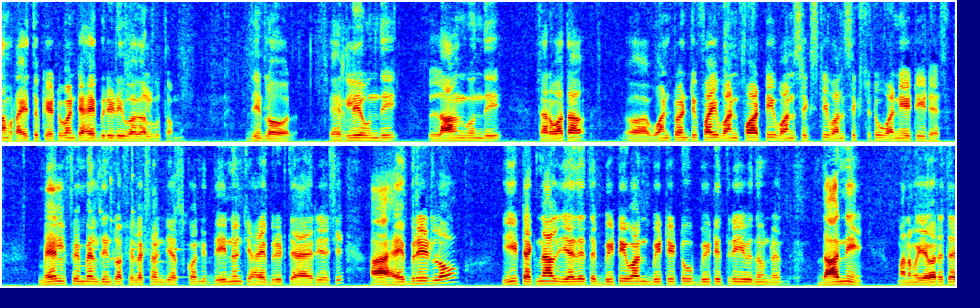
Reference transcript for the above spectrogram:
మనం రైతుకు ఎటువంటి హైబ్రిడ్ ఇవ్వగలుగుతాము? దీంట్లో ఎర్లీ ఉంది లాంగ్ ఉంది తర్వాత one twenty five one forty one sixty one sixty two one eighty days. Male female దీంట్లో సెలెక్షన్ చేసుకొని దీని నుంచి హైబ్రిడ్ తయారు చేసి ఆ హైబ్రిడ్లో ఈ టెక్నాలజీ ఏదైతే BT one BT two BT three విధంగా ఉంటుంది దాన్ని మనం ఎవరైతే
